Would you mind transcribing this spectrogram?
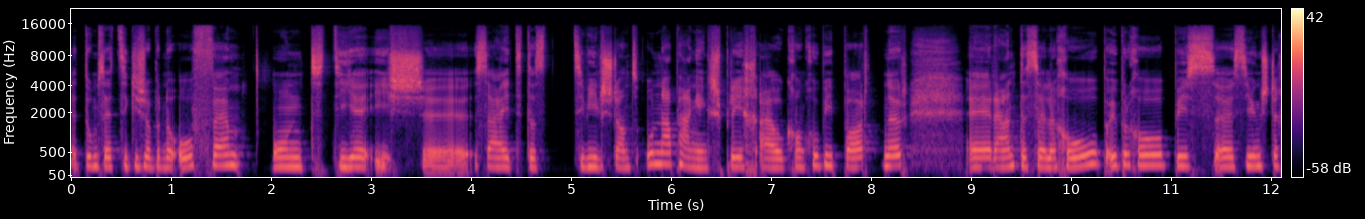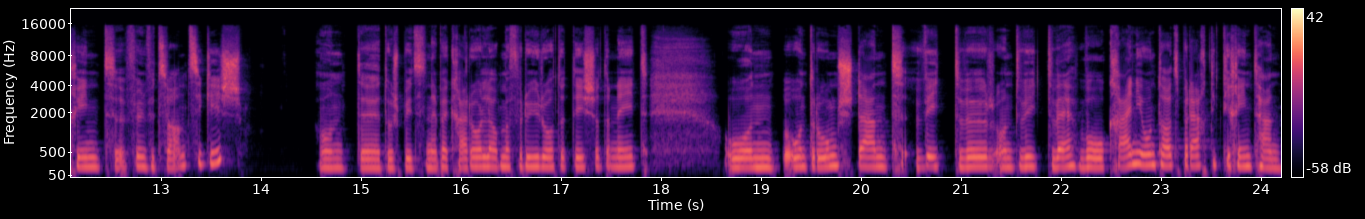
die Umsetzung ist aber noch offen und die ist, äh, sagt, dass zivilstandsunabhängig, sprich auch Konkubinpartner, äh, Rente sollen kommen, überkommen, bis äh, das jüngste Kind 25 ist. Und äh, da spielt es eben keine Rolle, ob man verheiratet ist oder nicht. Und unter Umständen Witwer und Witwe, die keine unterhaltsberechtigten Kinder haben,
